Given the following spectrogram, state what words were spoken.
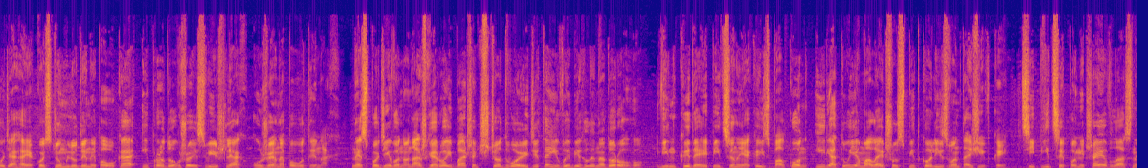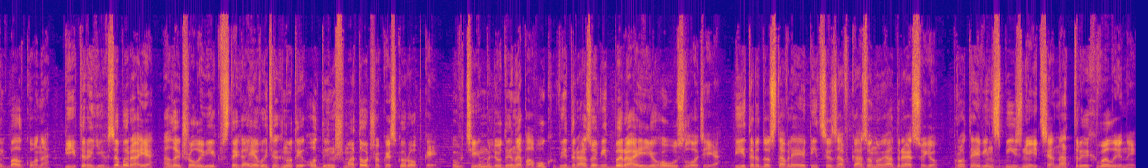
одягає костюм людини павука і продовжує свій шлях уже на павутинах. Несподівано наш герой бачить, що двоє дітей вибігли на дорогу. Він кидає піци на якийсь балкон і рятує малечу з під коліс вантажівки. Ці піци помічає власник балкона. Пітер їх забирає, але чоловік встигає витягнути один шматочок із коробки. Втім, людина павук відразу відбирає його у злодія. Пітер доставляє піци за вказаною адресою, проте він спізнюється на три хвилини,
